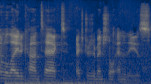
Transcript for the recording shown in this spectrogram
Will allow you to contact extra-dimensional entities.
